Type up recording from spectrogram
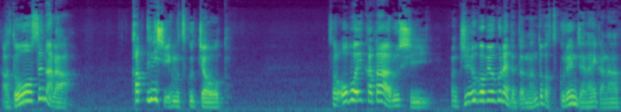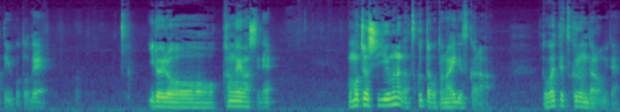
あ、どうせなら、勝手に CM 作っちゃおうと。その覚え方あるし、15秒ぐらいだったらなんとか作れんじゃないかなっていうことで、いろいろ考えましてね。もちろん CM なんか作ったことないですから、どうやって作るんだろうみたいな。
